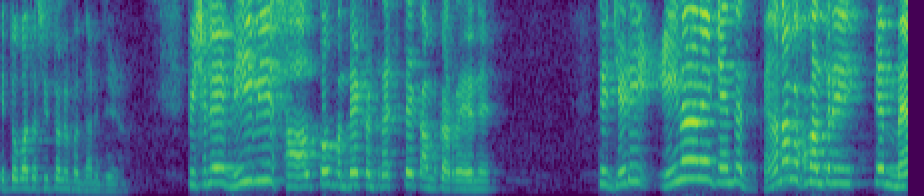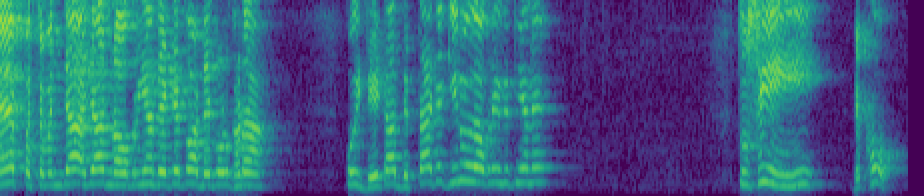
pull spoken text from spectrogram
ਇਸ ਤੋਂ ਬਾਅਦ ਅਸੀਂ ਤੁਹਾਨੂੰ ਬੰਦਾ ਨਹੀਂ ਦੇਣਾ। ਪਿਛਲੇ 20-20 ਸਾਲ ਤੋਂ ਬੰਦੇ ਕੰਟਰੈਕਟ ਤੇ ਕੰਮ ਕਰ ਰਹੇ ਨੇ। ਤੇ ਜਿਹੜੀ ਇਹਨਾਂ ਨੇ ਕਹਿੰਦੇ, ਕਹਿੰਦਾ ਨਾ ਮੁੱਖ ਮੰਤਰੀ ਕਿ ਮੈਂ 55000 ਨੌਕਰੀਆਂ ਦੇ ਕੇ ਤੁਹਾਡੇ ਕੋਲ ਖੜਾ ਕੋਈ ਡੇਟਾ ਦਿੱਤਾ ਕਿ ਕਿਹਨੂੰ ਨੌਕਰੀਆਂ ਦਿੱਤੀਆਂ ਨੇ? ਤੁਸੀਂ ਦੇਖੋ,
